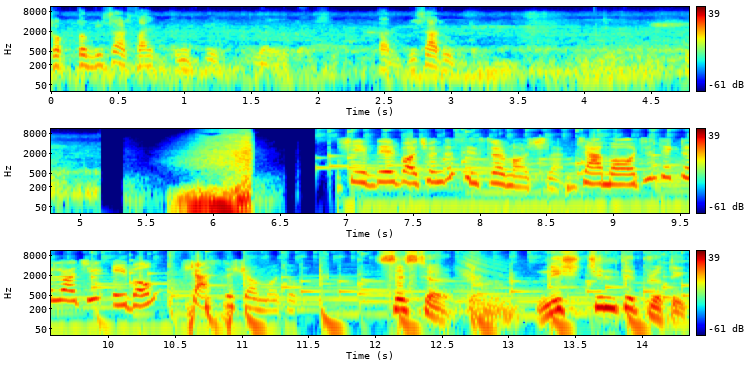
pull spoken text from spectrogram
সত্য বিচার চাই আমি কি আইছি তার বিচার উঠবে শেফদের পছন্দ সিস্টার মশলা যা মডার্ন টেকনোলজি এবং স্বাস্থ্যসম্মত। সিস্টার নিশ্চিন্তের প্রতীক।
